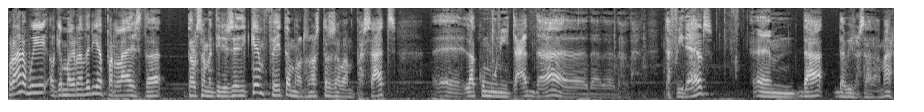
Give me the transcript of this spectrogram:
Però ara avui el que m'agradaria parlar és de, del cementiri, és a dir, què hem fet amb els nostres avantpassats, eh, la comunitat de, de, de, de, de fidels eh, de, de Vilassar de Mar.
